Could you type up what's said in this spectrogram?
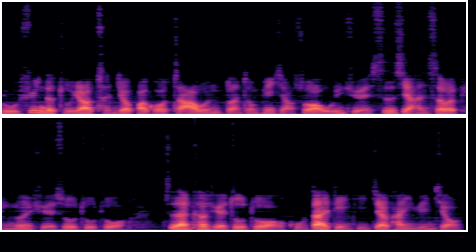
鲁迅的主要成就包括杂文、短中篇小说、文学、思想和社会评论、学术著作、自然科学著作、古代典籍校勘与研究、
